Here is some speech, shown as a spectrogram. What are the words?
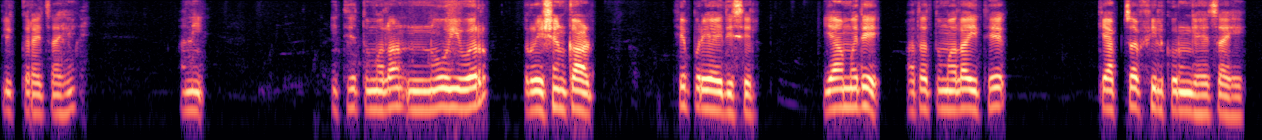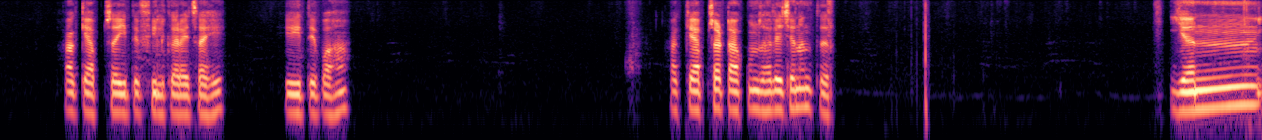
क्लिक करायचं आहे. आणि इथे तुम्हाला नो युअर रेशन कार्ड हे पर्याय दिसेल. यामध्ये आता तुम्हाला इथे कॅपचा फिल करून घ्यायचा आहे. हा कॅपचा इथे फिल करायचा आहे. हे इथे पहा. हा कॅपचा टाकून झाल्याच्यानंतर एन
